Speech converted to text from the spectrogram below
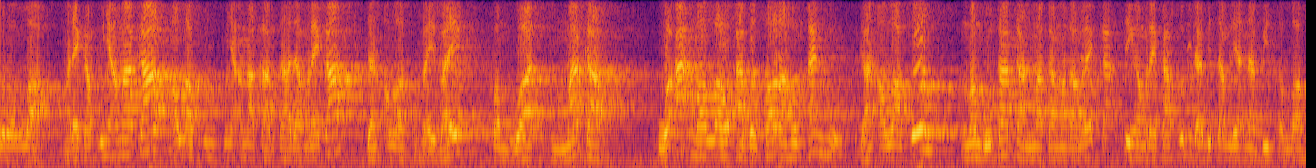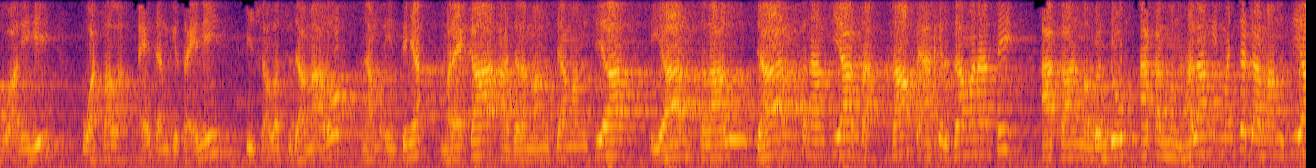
turullah mereka punya makar Allah pun punya makar terhadap mereka. Dan Allah sebaik-baik pembuat makar. Wa a'mallahu absarahum anhu. Dan Allah pun membutakan mata-mata mereka sehingga mereka pun tidak bisa melihat Nabi sallallahu alaihi wasallam. Eh dan kisah ini insya Allah sudah ma'ruf namun intinya mereka adalah manusia-manusia yang selalu dan senantiasa sampai akhir zaman nanti akan membendung, akan menghalangi, mencegah manusia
